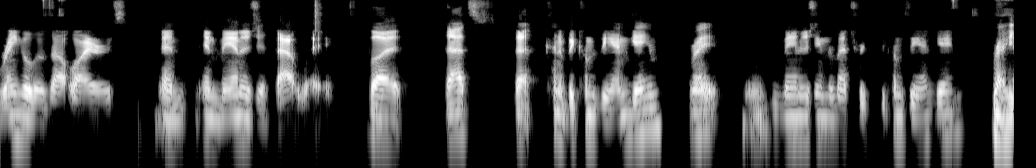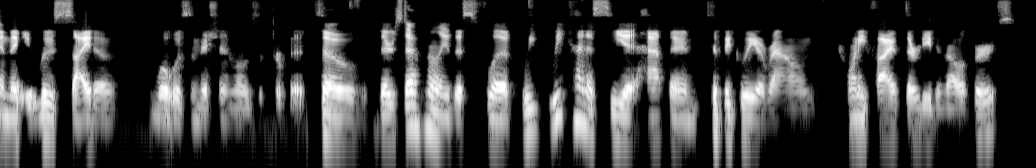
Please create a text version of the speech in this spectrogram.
wrangle those outliers and, and manage it that way. But that's, that kind of becomes the end game, right? Managing the metrics becomes the end game. Right. And then you lose sight of what was the mission, what was the purpose. So there's definitely this flip. We we kind of see it happen typically around 25, 30 developers.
